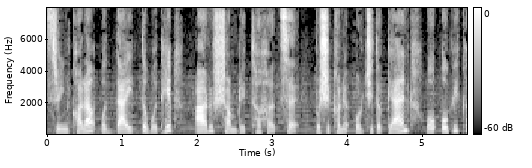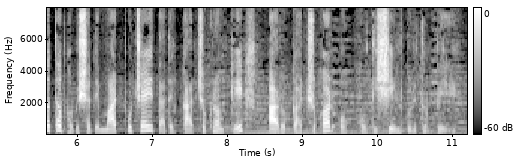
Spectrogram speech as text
শৃঙ্খলা ও দায়িত্ববোধে আরও সমৃদ্ধ হচ্ছে। প্রশিক্ষণে অর্জিত জ্ঞান ও অভিজ্ঞতা ভবিষ্যতে মাঠ পর্যায়ে তাদের কার্যক্রমকে আরও কার্যকর ও গতিশীল করে তুলবে।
